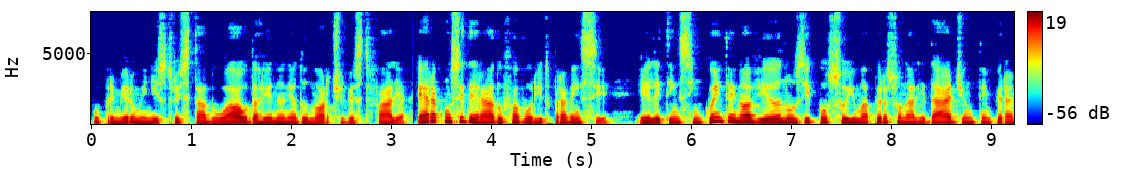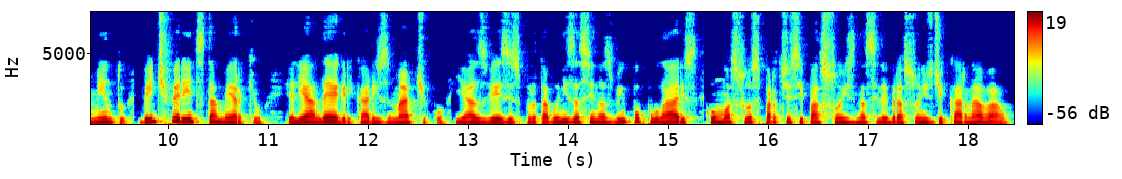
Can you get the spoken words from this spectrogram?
o primeiro-ministro estadual da Renânia do Norte-Westfália, era considerado o favorito para vencer. Ele tem 59 anos e possui uma personalidade e um temperamento bem diferentes da Merkel. Ele é alegre, carismático e às vezes protagoniza cenas bem populares, como as suas participações nas celebrações de carnaval.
